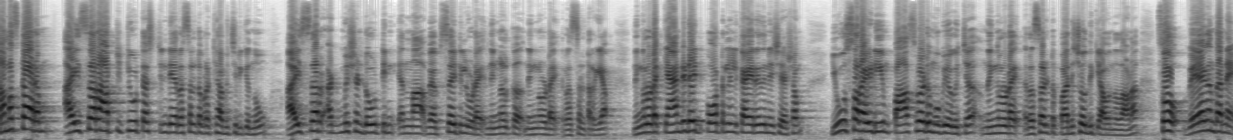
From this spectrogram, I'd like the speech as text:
നമസ്കാരം. ഐസർ ആപ്റ്റിറ്റ്യൂഡ് ടെസ്റ്റിന്റെ റിസൾട്ട് പ്രഖ്യാപിച്ചിരിക്കുന്നു. ഐസർ അഡ്മിഷൻ ഡോട്ട് ഇൻ എന്ന വെബ്സൈറ്റിലൂടെ നിങ്ങൾക്ക് നിങ്ങളുടെ റിസൾട്ട് അറിയാം. നിങ്ങളുടെ കാൻഡിഡേറ്റ് പോർട്ടലിൽ കയറിയതിനു ശേഷം യൂസർ ഐ ഡിയും പാസ്വേഡും ഉപയോഗിച്ച് നിങ്ങളുടെ റിസൾട്ട് പരിശോധിക്കാവുന്നതാണ്. സോ വേഗം തന്നെ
